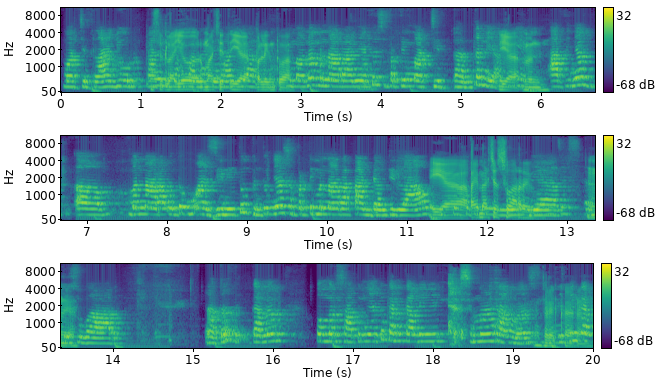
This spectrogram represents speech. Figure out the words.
Masjid Layur. Masjid Layur, masjid tua, iya ya. paling tua. Di mana menaranya itu seperti Masjid Banten ya. Iya, men- Artinya uh, menara untuk muazin itu bentuknya seperti menara pandang di laut. Iya, gitu, kayak mercusuar ya. Iya, Hmm, ya. mercusuar. Nah, terus karena pemersatunya itu kan kali Semarang, Mas. Jadi kan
